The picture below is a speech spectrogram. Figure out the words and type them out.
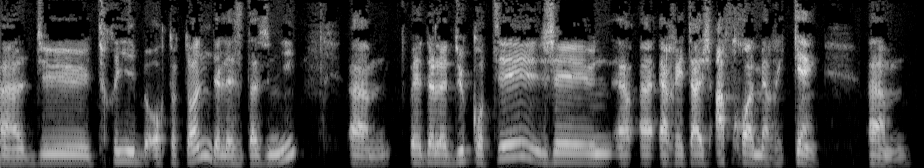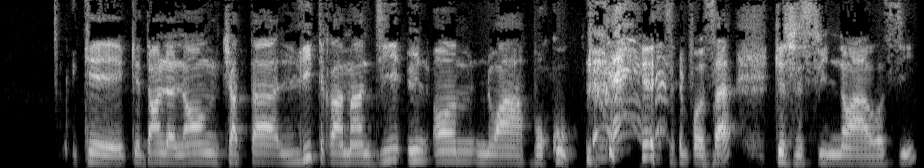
euh, du tribe autochtone des États-Unis. Euh, et de deux côtés, j'ai un héritage afro-américain. Euh, que, que dans la langue chata, littéralement dit un homme noir beaucoup. c'est pour ça que je suis noir aussi.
